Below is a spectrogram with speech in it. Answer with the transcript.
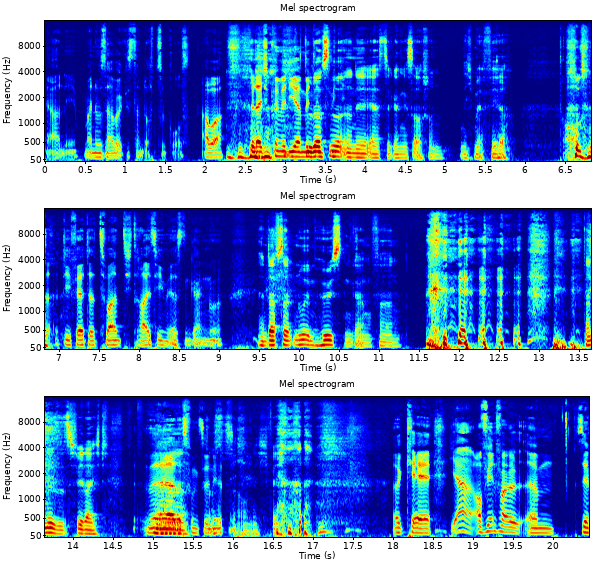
ja, nee, mein Husaberg ist dann doch zu groß. Aber vielleicht können wir die ja Du mit darfst ins nur. Nee, erster Gang ist auch schon nicht mehr fair. drauf. Die fährt ja 20, 30 im ersten Gang nur. Dann darfst du halt nur im höchsten Gang fahren. Dann ist es vielleicht. naja, äh, das funktioniert das ist nicht. auch nicht fair. Okay, ja, auf jeden Fall ähm, sehr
